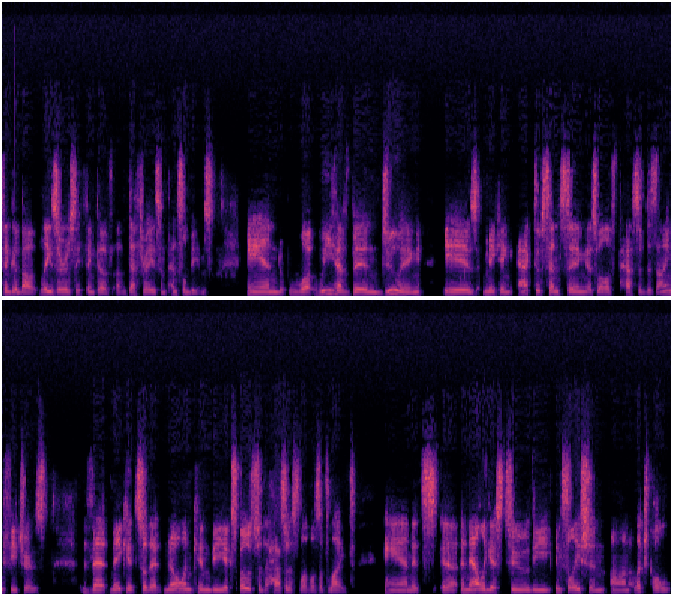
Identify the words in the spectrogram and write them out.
think about lasers, they think of, of death rays and pencil beams. And what we have been doing is making active sensing as well as passive design features that make it so that no one can be exposed to the hazardous levels of light. And it's uh, analogous to the insulation on electrical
